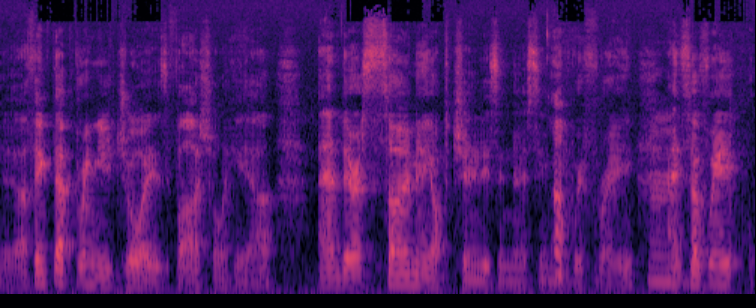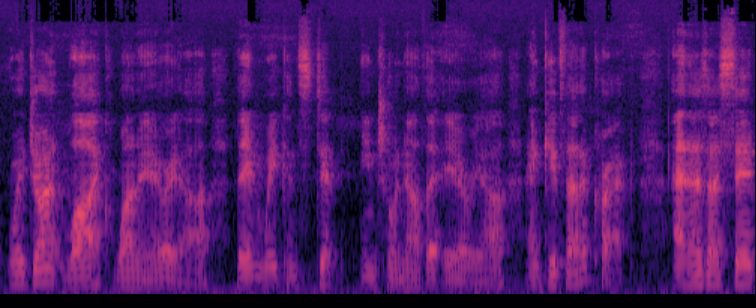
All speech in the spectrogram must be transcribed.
Yeah, I think that bring you joy is vital here. And there are so many opportunities in nursing and Oh. midwifery. Mm. And so if we, we don't like one area, then we can step into another area and give that a crack. And as I said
